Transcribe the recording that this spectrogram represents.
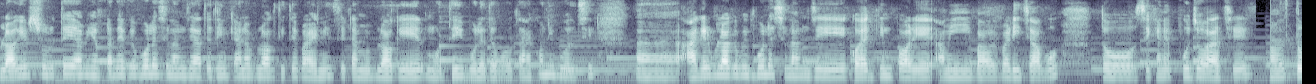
ব্লগের শুরুতেই আমি আপনাদেরকে বলেছিলাম যে, এতদিন কেন ব্লগ দিতে পারিনি? সেটা আমি ব্লগের মধ্যেই বলে দেবো। তো এখনই বলছি আগের ব্লগে আমি বলেছিলাম যে, কয়েকদিন পরে আমি বাবার বাড়ি যাব। তো সেখানে পুজো আছে। তো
